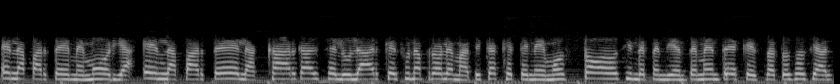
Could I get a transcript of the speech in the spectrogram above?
en la parte de memoria, en la parte de la carga del celular, que es una problemática que tenemos todos independientemente de qué estrato social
